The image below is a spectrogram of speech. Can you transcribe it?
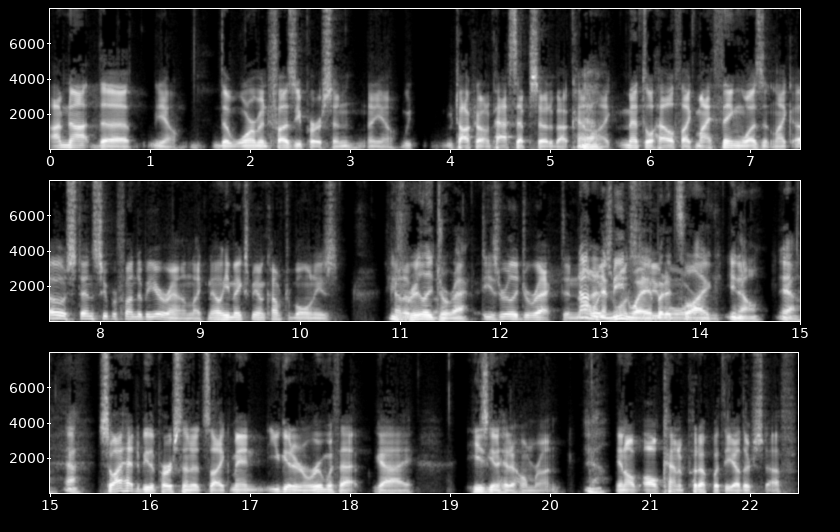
I'm not the, you know, the warm and fuzzy person. You know, we, we talked about in a past episode about kind of Yeah. like mental health. Like my thing wasn't like, oh, Sten's super fun to be around. Like, no, he makes me uncomfortable and he's he's of- really direct. he's really direct and Not in a mean way, but it's like you know, yeah, yeah, so I had to be the person that's like, man, you get in a room with that guy, he's going to hit a home run. yeah, And I'll, I'll kind of put up with the other stuff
